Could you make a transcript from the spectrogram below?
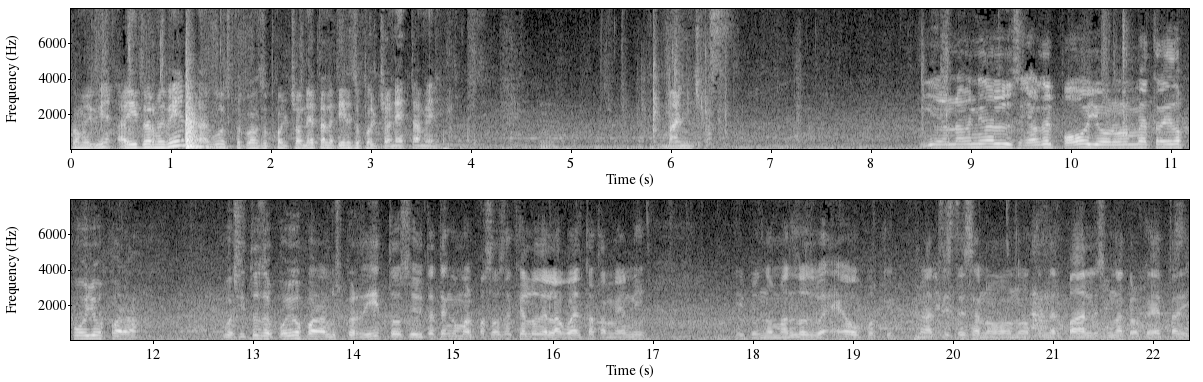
come bien. Ahí duerme bien, a gusto con su colchoneta, le tiene su colchoneta, miren. Manchas. Y no ha venido el señor del pollo, no me ha traído pollo para. Huesitos de pollo para los perritos. Y ahorita tengo mal pasado, saqué lo de la vuelta también. Y, y pues nomás los veo porque me da tristeza no, no tener para darles una croqueta. Y,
